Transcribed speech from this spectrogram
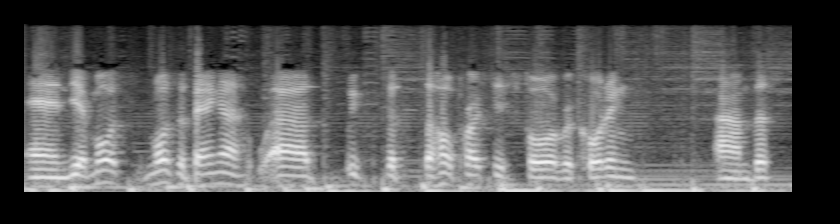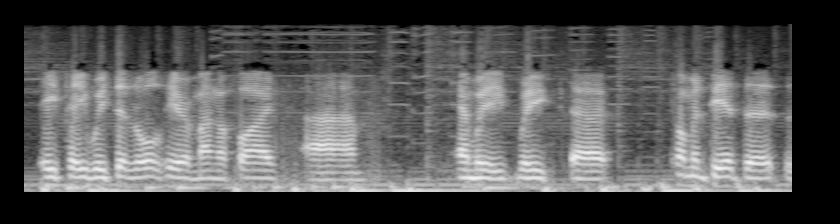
And yeah, more's, more's a banger. Uh, we, the, the whole process for recording um, this EP, we did it all here in Mangawhai. Um, and we we uh, commandeered the, the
